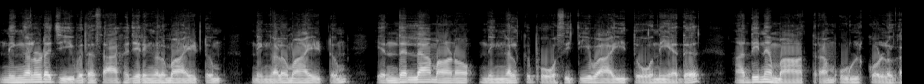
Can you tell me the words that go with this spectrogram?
നിങ്ങളുടെ ജീവിത സാഹചര്യങ്ങളുമായിട്ടും നിങ്ങളുമായിട്ടും എന്തെല്ലാമാണോ നിങ്ങൾക്ക് പോസിറ്റീവായി തോന്നിയത് അതിനെ മാത്രം ഉൾക്കൊള്ളുക.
